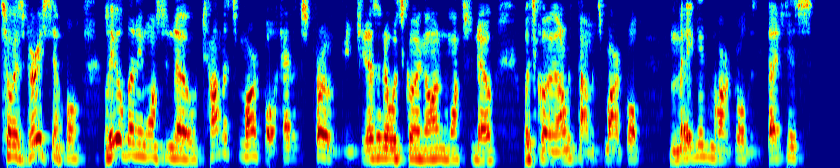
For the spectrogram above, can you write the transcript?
So it's very simple. Leo Bunny wants to know Thomas Markle had a stroke and she doesn't know what's going on, wants to know what's going on with Thomas Markle. Meghan Markle, the Duchess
